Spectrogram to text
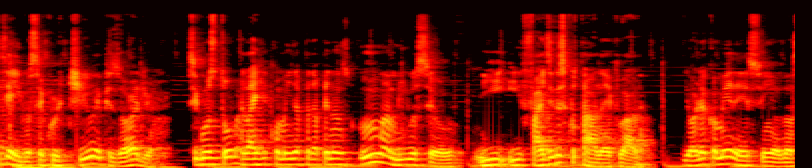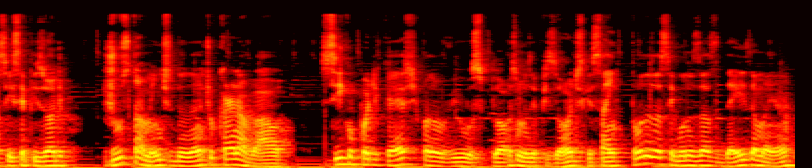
Mas e aí, você curtiu o episódio? Se gostou, vai lá e recomenda para apenas um amigo seu. E, e faz ele escutar, né, claro. E olha que eu mereço, hein? Eu lancei esse episódio justamente durante o carnaval. Siga o podcast para ouvir os próximos episódios que saem todas as segundas às 10 da manhã.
